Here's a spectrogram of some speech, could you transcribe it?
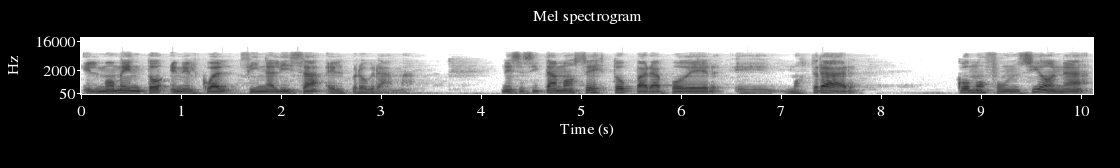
el momento en el cual finaliza el programa. Necesitamos esto para poder eh, mostrar cómo funciona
